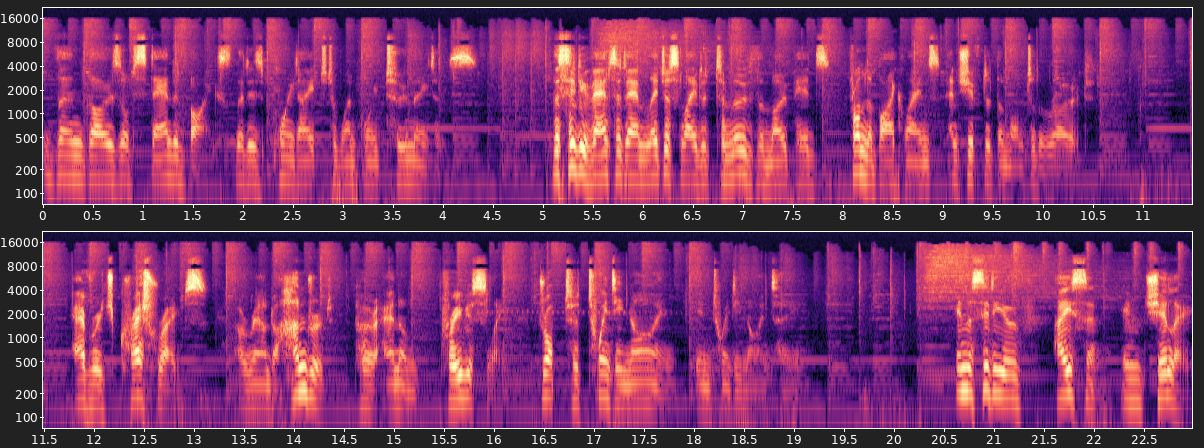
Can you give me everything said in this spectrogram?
than those of standard bikes, that is 0.8 to 1.2 metres. The City of Amsterdam legislated to move the mopeds from the bike lanes and shifted them onto the road. Average crash rates around 100 per annum previously dropped to 29 in 2019. In the city of Aysén in Chile,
